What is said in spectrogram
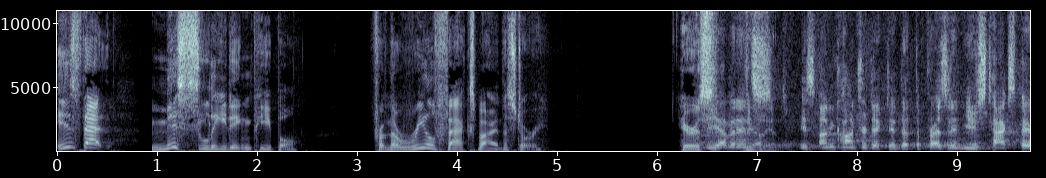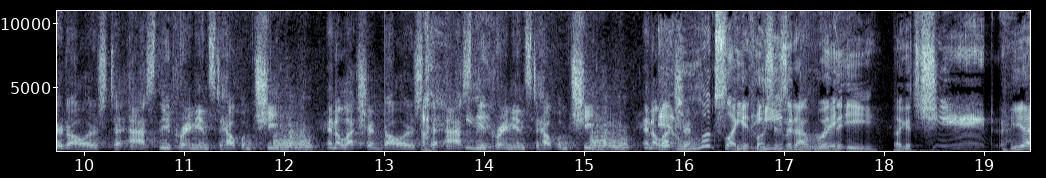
is that misleading people from the real facts behind the story. Here's The evidence audience. is uncontradicted that the president used taxpayer dollars to ask the Ukrainians to help him cheat an election. Dollars to ask the Ukrainians to help him cheat an election. It looks like he it pushes it even out with the e, like it's cheat. Yeah,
